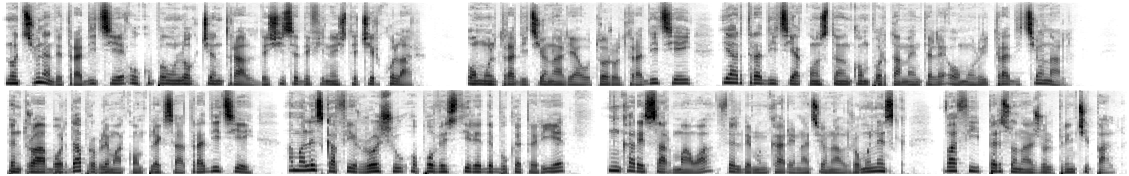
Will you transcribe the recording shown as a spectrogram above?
noțiunea de tradiție ocupă un loc central, deși se definește circular. Omul tradițional e autorul tradiției, iar tradiția constă în comportamentele omului tradițional. Pentru a aborda problema complexă a tradiției, am ales ca fir roșu o povestire de bucătărie în care sarmaua, fel de mâncare național românesc, va fi personajul principal.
